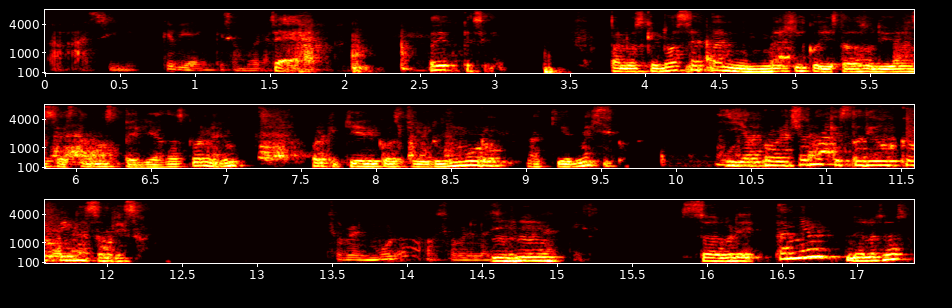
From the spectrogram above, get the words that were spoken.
Ah, sí, qué bien que se muera. Sí. Yo digo que sí. Para los que no sepan, en México y Estados Unidos estamos peleados con él porque quiere construir un muro aquí en México. Y aprovechando que esto, digo, ¿qué opinas sobre eso? ¿Sobre el muro o sobre los Ujú. inmigrantes? Sobre, también, de los dos,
